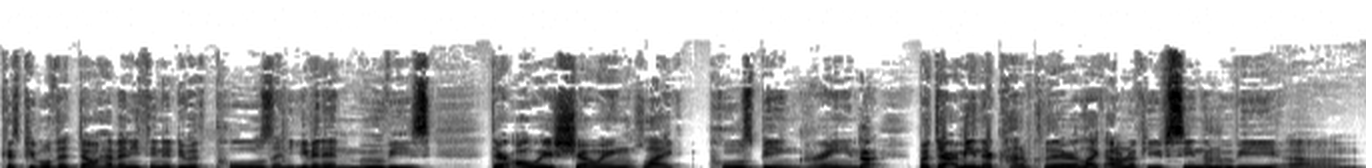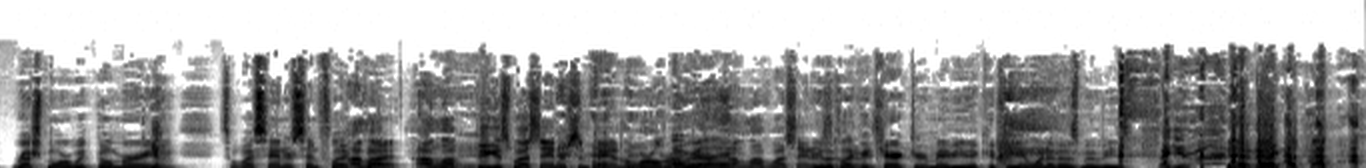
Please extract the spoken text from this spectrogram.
because people that don't have anything to do with pools and even in movies, they're always showing like pools being green. Yeah. But they're, I mean, they're kind of clear. Like, I don't know if you've seen the movie, um, Rushmore with Bill Murray. Yeah. It's a Wes Anderson flick, I love, but I love biggest Wes Anderson fan in the world right Oh, really? now. I love Wes Anderson. you look like movies. a character maybe that could be in one of those movies. Thank you. I think.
